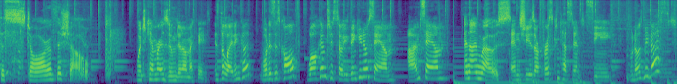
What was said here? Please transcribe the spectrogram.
The star of the show. Which camera is zoomed in on my face? Is the lighting good? What is this called? Welcome to So You Think You Know Sam. I'm Sam, And I'm Rose. and she is our first contestant to see who knows me best.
